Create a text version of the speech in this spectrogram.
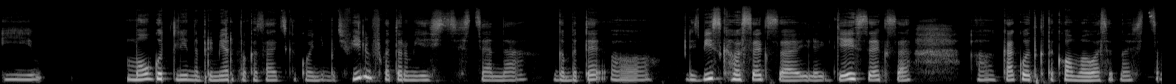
и могут ли, например, показать какой-нибудь фильм, в котором есть сцена ЛГБТ, э, лесбийского секса или гей-секса. Э, как вот к такому у вас относится?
